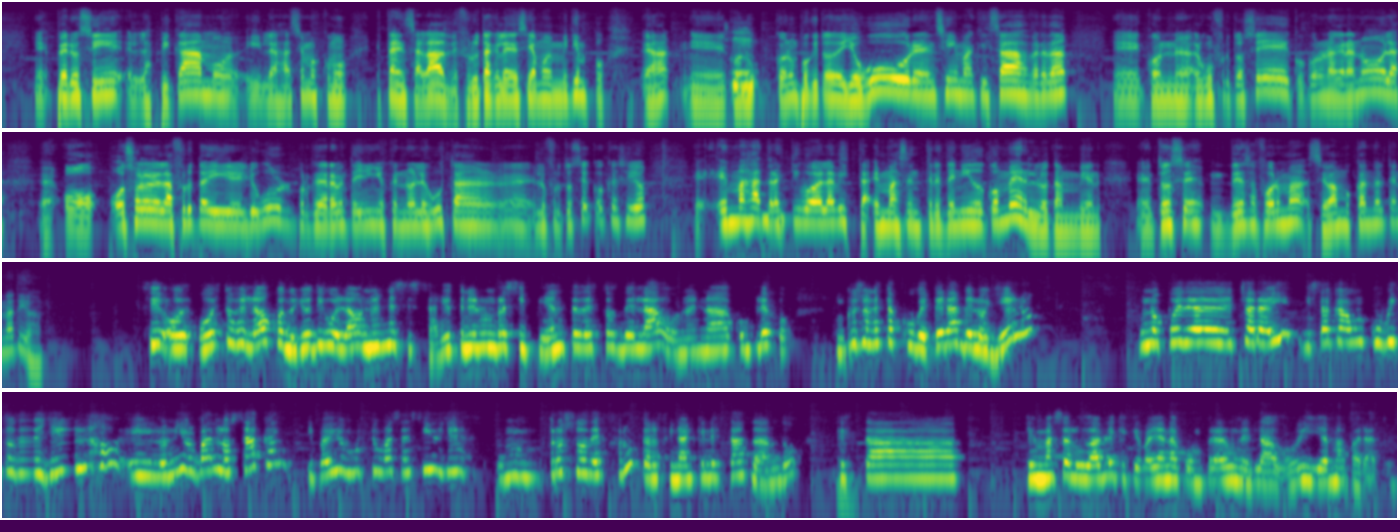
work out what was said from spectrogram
pero si las picamos y las hacemos como esta ensalada de fruta que le decíamos en mi tiempo, con, con, un poquito de yogur encima, quizás, ¿verdad? Eh, con algún fruto seco, con una granola, eh, o, solo la fruta y el yogur, porque de repente hay niños que no les gustan eh, los frutos secos, qué sé yo, es más atractivo a la vista, es más entretenido comerlo también. Entonces, de esa forma se van buscando alternativas. Sí, o, o, estos helados, cuando yo digo helado, no es necesario tener un recipiente de estos de helado, no es nada complejo. Incluso en estas cubeteras de los hielos, uno puede echar ahí y saca un cubito de hielo y los niños van, lo sacan y para ellos es mucho más sencillo y es un trozo de fruta al final que le estás dando que está que es más saludable que que vayan a comprar un helado y es más barato.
